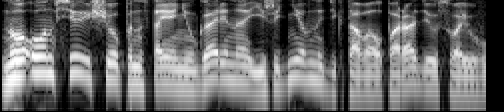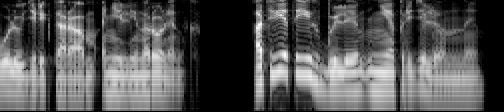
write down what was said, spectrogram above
Но он все еще по настоянию Гарина ежедневно диктовал по радио свою волю директорам Анилин Роллинг. Ответы их были неопределенные.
